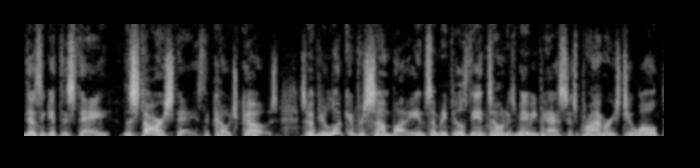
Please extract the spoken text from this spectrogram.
doesn't get to stay. The star stays. The coach goes. So if you're looking for somebody and somebody feels D'Antoni's maybe past his prime or he's too old,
